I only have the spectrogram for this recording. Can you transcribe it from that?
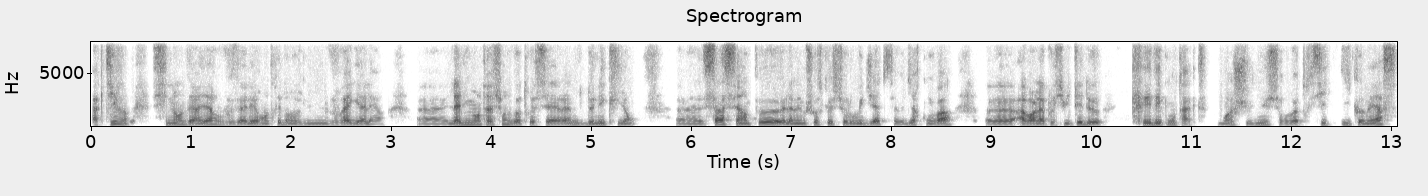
actives, sinon derrière, vous allez rentrer dans une vraie galère. L'alimentation de votre CRM, de données clients, ça c'est un peu la même chose que sur le widget, ça veut dire qu'on va avoir la possibilité de créer des contacts. Moi, je suis venu sur votre site e-commerce,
